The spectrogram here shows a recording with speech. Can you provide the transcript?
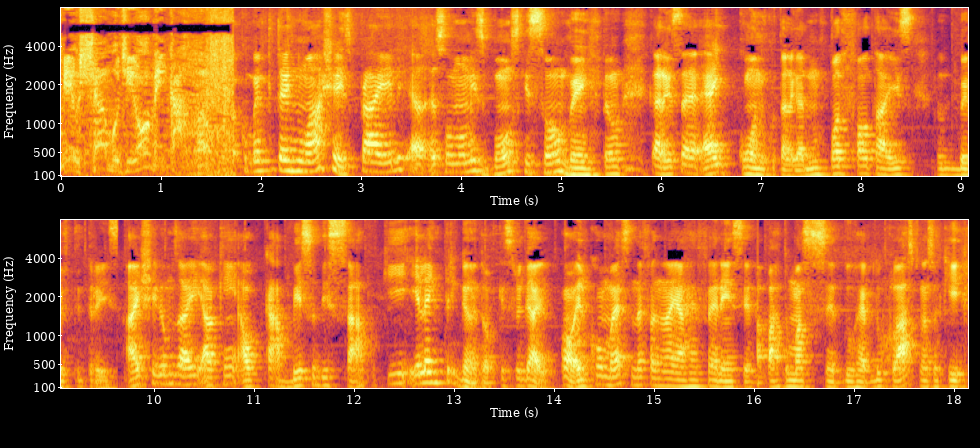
Eu chamo de homem carvão. Só que o B-23 não acha isso. Pra ele, é, são nomes bons que soam bem. Então, cara, isso é, é icônico, tá ligado? Não pode faltar isso no B-23. Aí chegamos aí a quem? Ao Cabeça de Sapo, que ele é intrigante, ó. Porque se liga aí. Ó, ele começa, né, fazendo aí a referência à parte do Massa do rap do clássico, né? Só que,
